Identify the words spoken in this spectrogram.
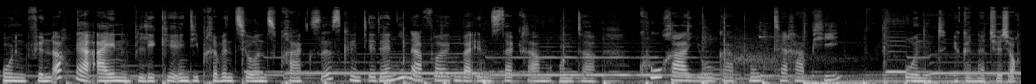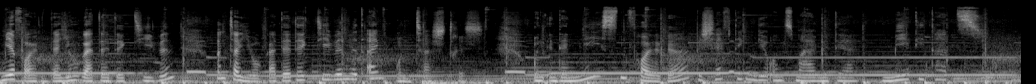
Und für noch mehr Einblicke in die Präventionspraxis könnt ihr der Nina folgen bei Instagram unter kurayoga.therapie. Und ihr könnt natürlich auch mir folgen, der Yoga-Detektivin, unter Yoga-Detektivin mit einem Unterstrich. Und in der nächsten Folge beschäftigen wir uns mal mit der Meditation.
